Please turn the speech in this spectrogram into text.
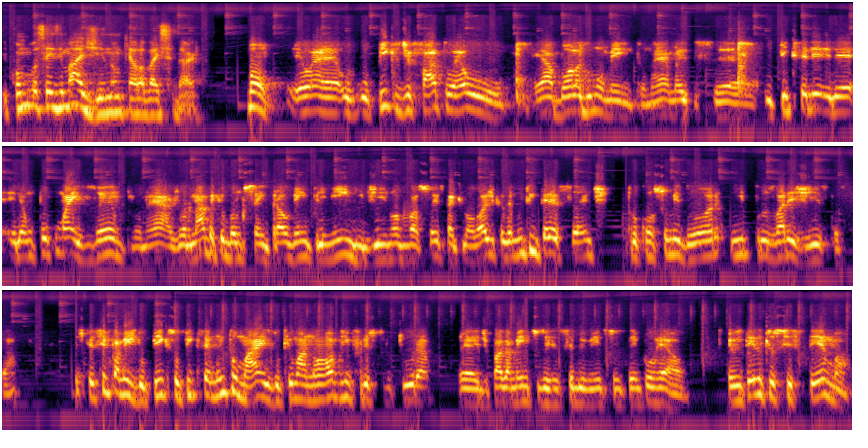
e como vocês imaginam que ela vai se dar. Bom, eu, é, o, o, Pix de fato é, o, é a bola do momento, né? Mas é, o Pix ele, ele, ele, é um pouco mais amplo, né? A jornada que o Banco Central vem imprimindo de inovações tecnológicas é muito interessante para o consumidor e para os varejistas, tá? Especificamente do Pix, o Pix é muito mais do que uma nova infraestrutura é, de pagamentos e recebimentos em tempo real. Eu entendo que o sistema,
